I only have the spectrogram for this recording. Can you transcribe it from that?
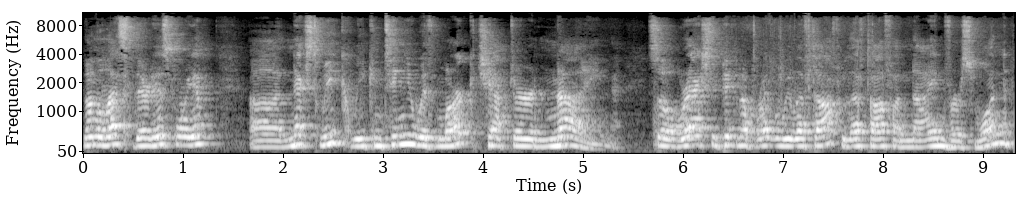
nonetheless, there it is for you. Uh, next week, we continue with Mark chapter 9. So we're actually picking up right where we left off. We left off on 9, verse 1.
